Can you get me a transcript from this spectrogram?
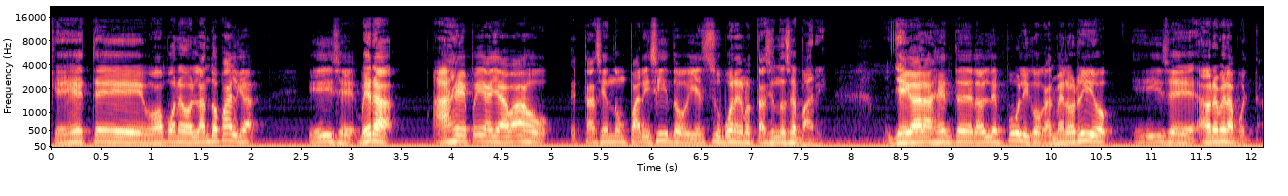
que es este, vamos a poner Orlando Palga, y dice, mira, AGP allá abajo está haciendo un parisito y él se supone que no está haciendo ese pari. Llega la gente del orden público, Carmelo Río, y dice, ábreme la puerta.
